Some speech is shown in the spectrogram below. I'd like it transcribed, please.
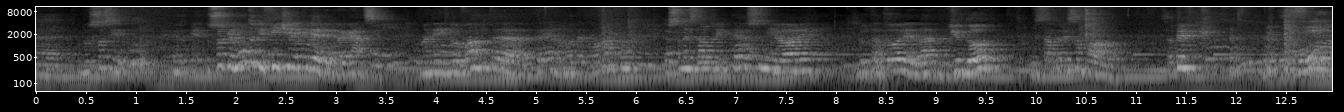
eh, não so se, assim. so che è molto difficile credere ragazzi, ma nel 93-94 io sono stato il terzo migliore lottatore de né, judo no estado de São Paulo. Sapete? Sim.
